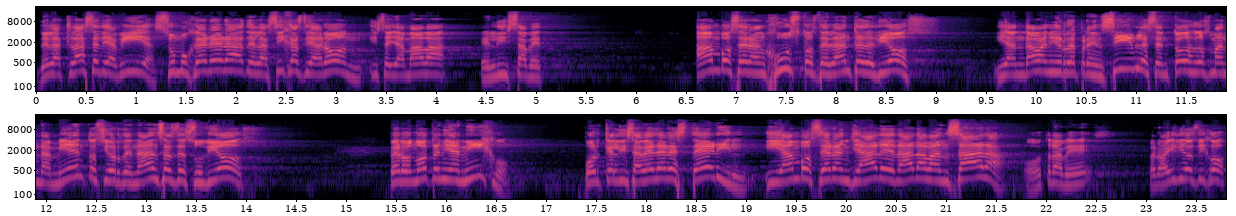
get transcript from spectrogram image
de la clase de Abías. Su mujer era de las hijas de Aarón y se llamaba Elizabeth. Ambos eran justos delante de Dios y andaban irreprensibles en todos los mandamientos y ordenanzas de su Dios. Pero no tenían hijo, porque Elizabeth era estéril y ambos eran ya de edad avanzada. Otra vez. Pero ahí Dios dijo,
